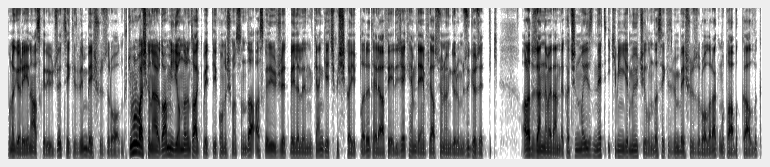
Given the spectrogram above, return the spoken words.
Buna göre yeni asgari ücret 8500 lira olmuş. Cumhurbaşkanı Erdoğan milyonların takip ettiği konuşmasında asgari ücret belirlenirken geçmiş kayıpları telafi edecek hem de enflasyon öngörümüzü gözettik. Ara düzenlemeden de kaçınmayız. Net 2023 yılında 8500 lira olarak mutabık kaldık.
